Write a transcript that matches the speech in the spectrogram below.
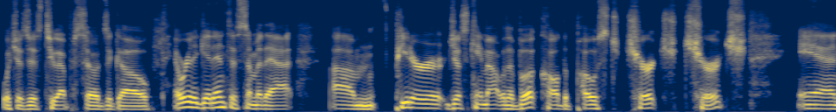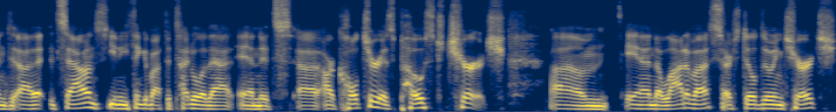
which was just two episodes ago. And we're going to get into some of that. Um, Peter just came out with a book called The Post Church Church and uh, it sounds you know you think about the title of that and it's uh, our culture is post church um, and a lot of us are still doing church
